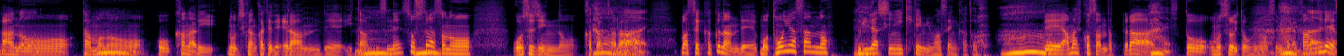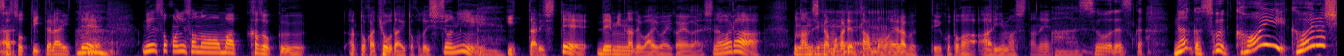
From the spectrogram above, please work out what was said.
あの、たものをかなりの時間かけて選んでいたんですね。うん、そしたらそのご主人の方から、はいはい、まあせっかくなんで、もう問屋さんの売り出しに来てみませんかと。で、天彦さんだったら、きっと面白いと思いますみたいな感じで誘っていただいて、で、そこにその、まあ家族とか兄弟とかと一緒に行ったりして、で、みんなでワイワイガヤガヤしながら、何時間もかけて反物を選ぶっていうことがありましたね。ああ、そうですか。なんかすごい可愛い、可愛らし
